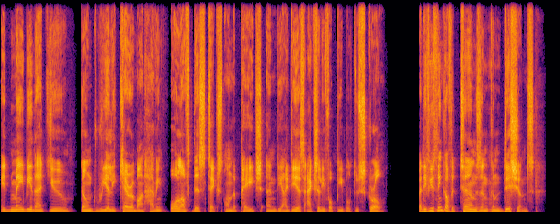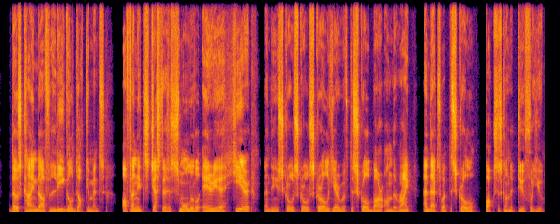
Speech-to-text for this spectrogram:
it may be that you don't really care about having all of this text on the page and the idea is actually for people to scroll. But if you think of the terms and conditions, those kind of legal documents, often it's just a small little area here and then you scroll, scroll, scroll here with the scroll bar on the right and that's what the scroll box is going to do for you.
